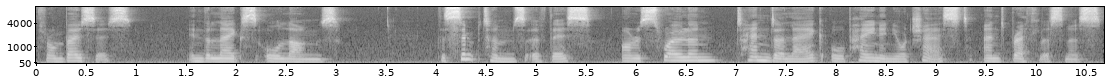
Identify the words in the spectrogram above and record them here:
thrombosis, in the legs or lungs. The symptoms of this are a swollen, tender leg or pain in your chest and breathlessness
